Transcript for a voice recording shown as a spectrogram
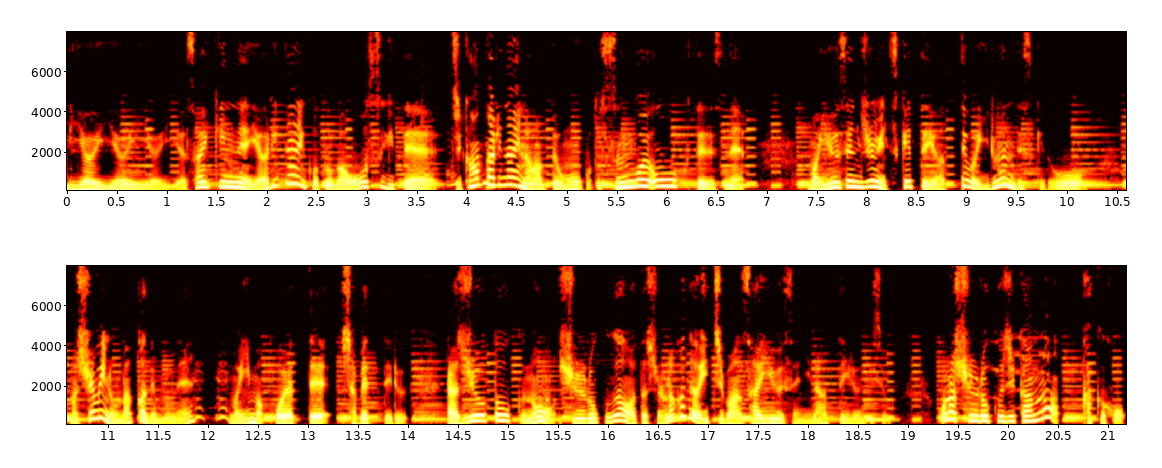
いやいやいやいや、最近ね、やりたいことが多すぎて、時間足りないなって思うことすんごい多くてですね。まあ優先順位つけてやってはいるんですけど、まあ趣味の中でもね、まあ今こうやって喋ってるラジオトークの収録が私の中では一番最優先になっているんですよ。この収録時間の確保。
